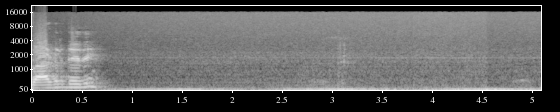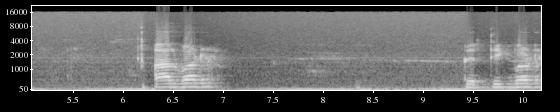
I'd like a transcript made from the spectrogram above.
बॉर्डर दे दें। आल बॉर्डर फिर थिक बॉर्डर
